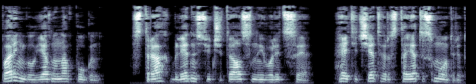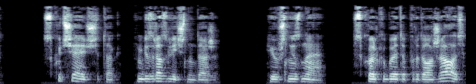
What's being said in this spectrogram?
Парень был явно напуган. Страх бледностью читался на его лице. Эти четверо стоят и смотрят. Скучающе так, безразлично даже. И уж не знаю, сколько бы это продолжалось,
